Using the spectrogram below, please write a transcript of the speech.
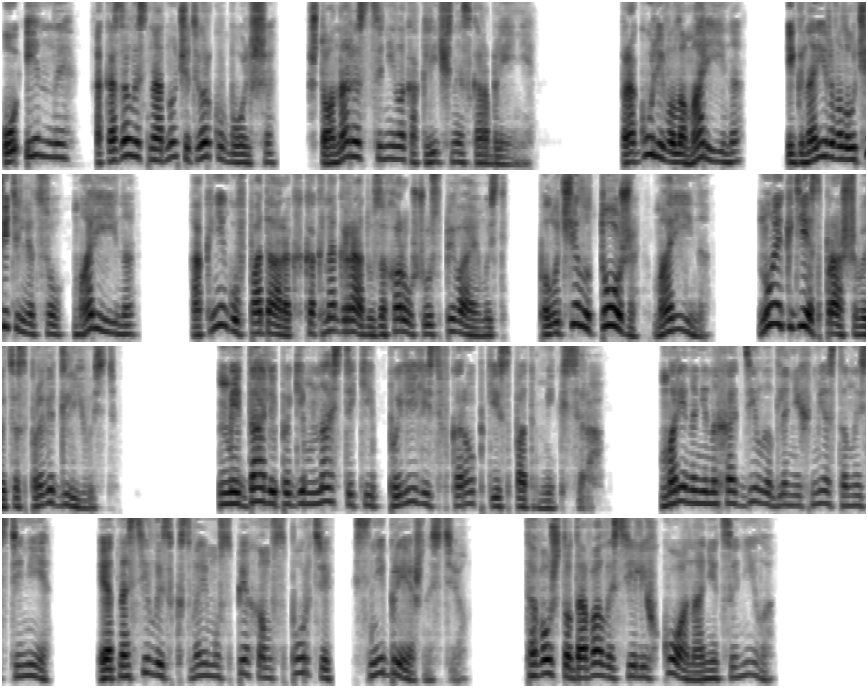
У Инны оказалось на одну четверку больше, что она расценила как личное оскорбление. Прогуливала Марина, игнорировала учительницу Марина, а книгу в подарок, как награду за хорошую успеваемость, получила тоже Марина. Ну и где, спрашивается, справедливость? Медали по гимнастике пылились в коробке из-под миксера. Марина не находила для них места на стене и относилась к своим успехам в спорте с небрежностью. Того, что давалось ей легко, она не ценила.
